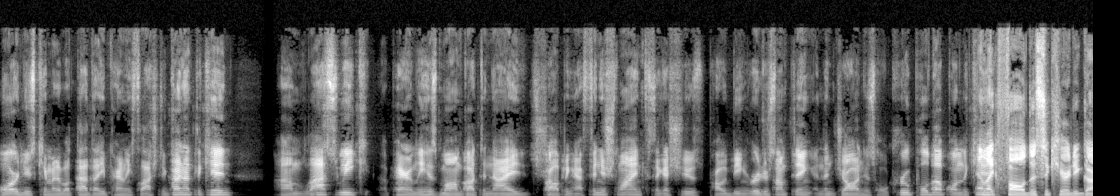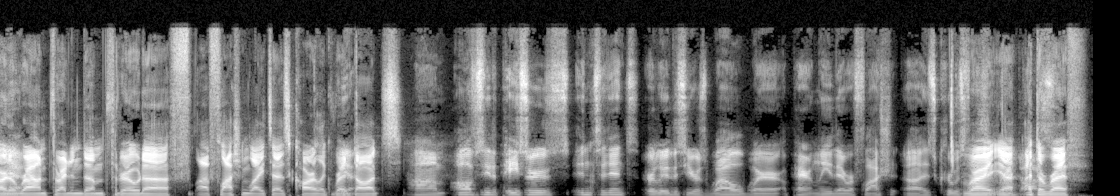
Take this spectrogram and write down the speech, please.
More news came out about that that he apparently flashed a gun at the kid. Um, last week, apparently his mom got denied shopping at Finish Line because I guess she was probably being rude or something. And then John and his whole crew pulled up on the kid. And like followed the security guard Yeah. around, threatened him, throwed uh, f- uh, flashing lights at his car, like red Yeah. dots. Um, obviously the Pacers incident earlier this year as well, where apparently they were flash. Uh, his crew was Right, yeah, at the ref.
